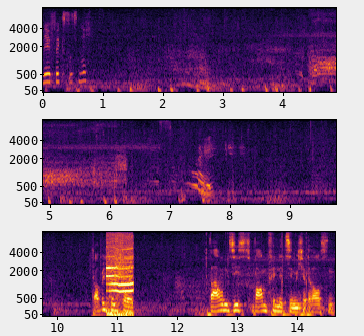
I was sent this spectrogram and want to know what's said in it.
Nee, fix es nicht. Ich bin tot. Warum siehst, warum findet sie mich hier draußen?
